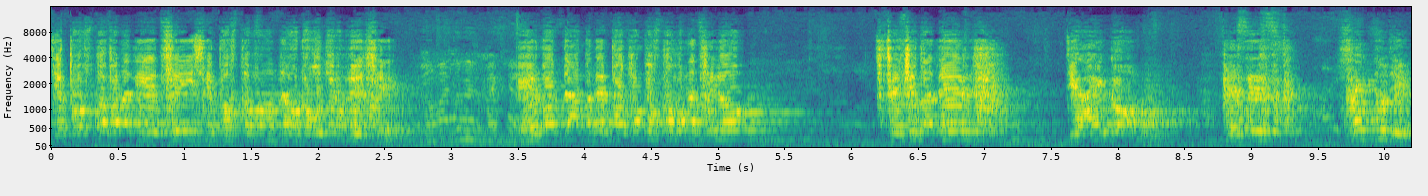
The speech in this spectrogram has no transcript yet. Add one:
যে প্রস্তাবনা দিয়েছে, সেই প্রস্তাবনাটা অনুমোদন হয়েছে। এর মধ্যে আমাদের প্রথম প্রস্তাবনা ছিল ফেসিবাদের যে আইকন ফেসিস শেখ মুজিব,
